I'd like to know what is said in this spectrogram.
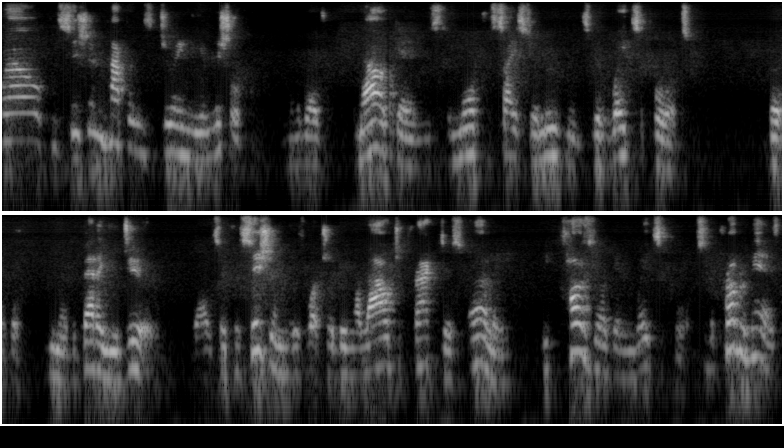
Well, precision happens during the initial part. In other words, in our games, the more precise your movements with weight support, the, the, you know, the better you do. Right? So precision is what you're being allowed to practice early because you're getting weight support. So the problem is,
